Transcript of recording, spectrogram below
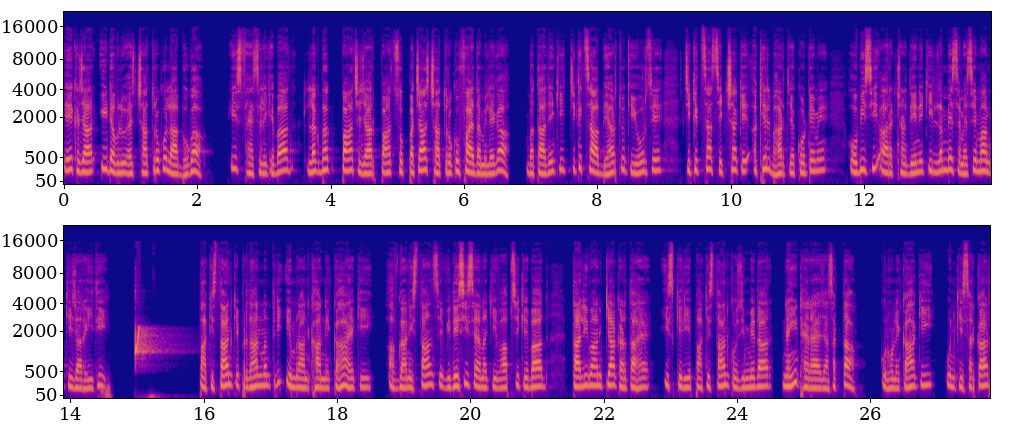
1000 ईडब्ल्यूएस छात्रों को लाभ होगा। इस फैसले के बाद लगभग 5550 छात्रों को फ़ायदा मिलेगा। बता दें कि चिकित्सा अभ्यर्थियों की ओर से चिकित्सा शिक्षा के अखिल भारतीय कोटे में ओबीसी आरक्षण देने की लंबे समय से मांग की जा रही थी। पाकिस्तान के प्रधानमंत्री इमरान खान ने कहा है कि अफ़गानिस्तान से विदेशी सेना की वापसी के बाद तालिबान क्या करता है, इसके लिए पाकिस्तान को जिम्मेदार नहीं ठहराया जा सकता। उन्होंने कहा कि उनकी सरकार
